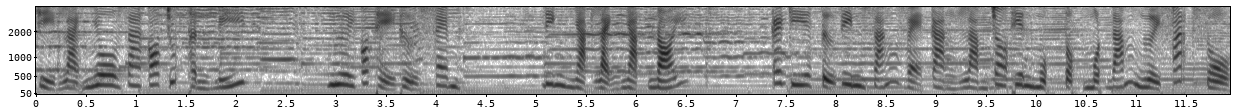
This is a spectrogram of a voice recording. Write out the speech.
Chỉ là nhô ra có chút thần bí. Ngươi có thể thử xem. Đinh nhạt lạnh nhạt nói. Cái kia tự tin dáng vẻ càng làm cho thiên mục tộc một đám người phát rồ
